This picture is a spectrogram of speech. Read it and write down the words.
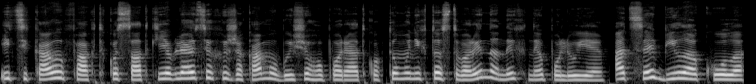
І цікавий факт: косатки являються хижаками вищого порядку, тому ніхто з тварин на них не полює. А це біла акула,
